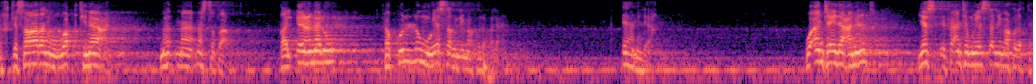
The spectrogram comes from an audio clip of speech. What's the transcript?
اختصارا واقتناعا ما, ما, ما استطاعوا. قال اعملوا فكل ميسر لما خلق له. اعمل يا أخي. وأنت إذا عملت فأنت ميسر لما خلقت له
